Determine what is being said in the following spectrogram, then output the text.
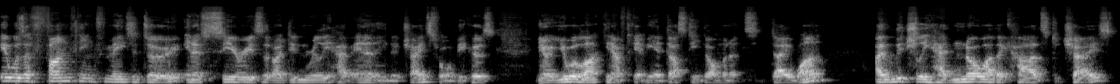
it was a fun thing for me to do in a series that I didn't really have anything to chase for because, you know, you were lucky enough to get me a Dusty Dominance day one. I literally had no other cards to chase.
